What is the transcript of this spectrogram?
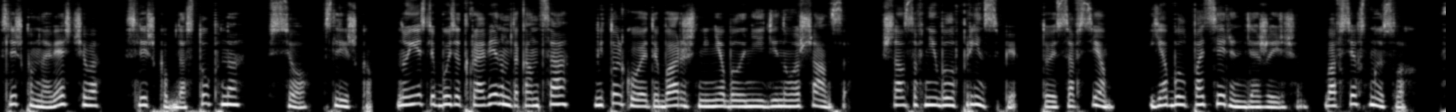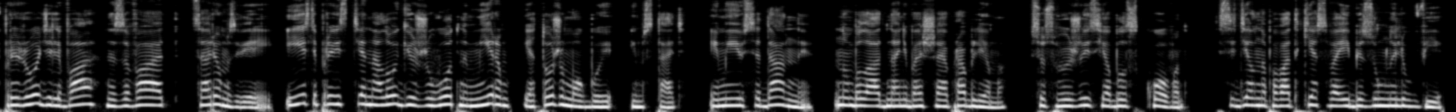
слишком навязчиво, слишком доступно. Все, слишком. Но если быть откровенным до конца, не только у этой барышни не было ни единого шанса. Шансов не было в принципе, то есть совсем. Я был потерян для женщин, во всех смыслах. В природе льва называют царем зверей. И если провести аналогию с животным миром, я тоже мог бы им стать. Имею все данные, но была одна небольшая проблема. Всю свою жизнь я был скован, сидел на поводке своей безумной любви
